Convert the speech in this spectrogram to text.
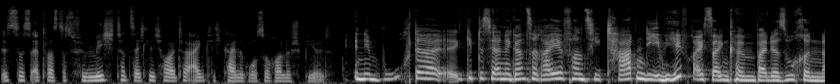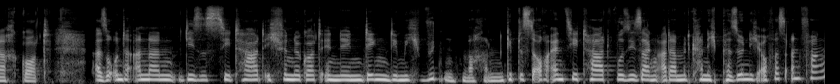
ist das etwas, das für mich tatsächlich heute eigentlich keine große Rolle spielt. In dem Buch, da gibt es ja eine ganze Reihe von Zitaten, die hilfreich sein können bei der Suche nach Gott. Also unter anderem dieses Zitat, ich finde Gott in den den Dingen, die mich wütend machen. Gibt es da auch ein Zitat, wo Sie sagen, ah, damit kann ich persönlich auch was anfangen?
